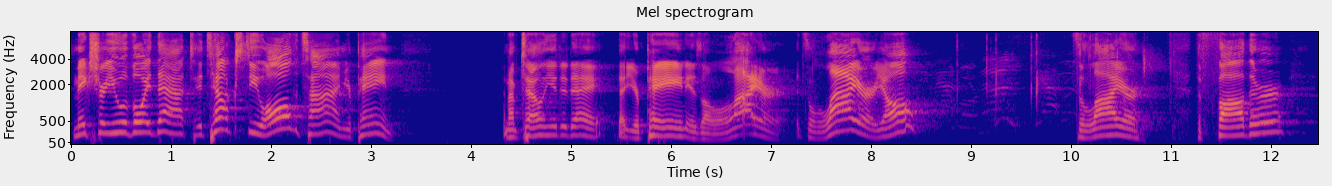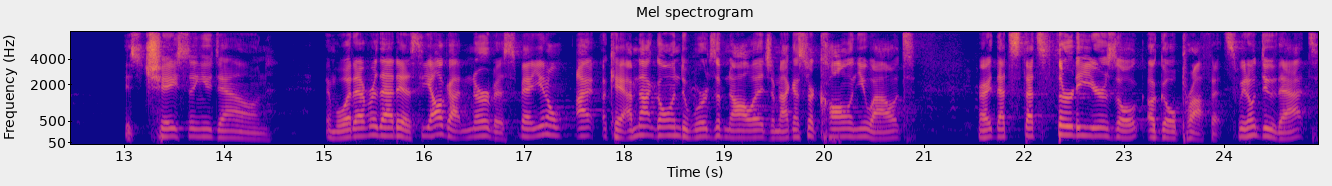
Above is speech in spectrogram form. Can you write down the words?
Make sure you avoid that. It talks to you all the time, your pain. And I'm telling you today that your pain is a liar. It's a liar, y'all. It's a liar. The Father is chasing you down and whatever that is. See, y'all got nervous. Man, you know, I okay, I'm not going to words of knowledge. I'm not gonna start calling you out. Right? That's that's 30 years old, ago prophets. We don't do that.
